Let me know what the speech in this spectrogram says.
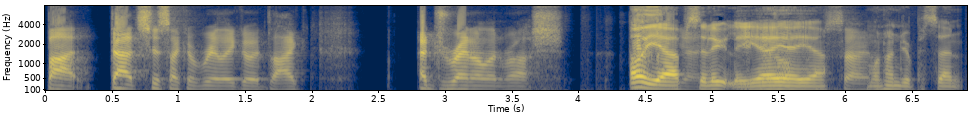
but that's just like a really good like adrenaline rush oh yeah. you know, Absolutely. you Yeah. Yeah. Yeah. so One hundred percent.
